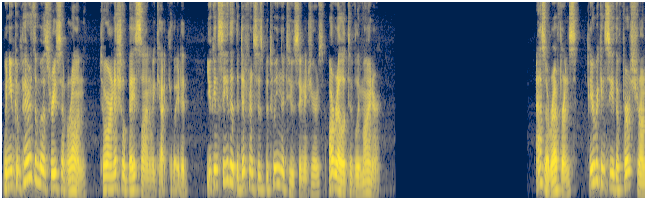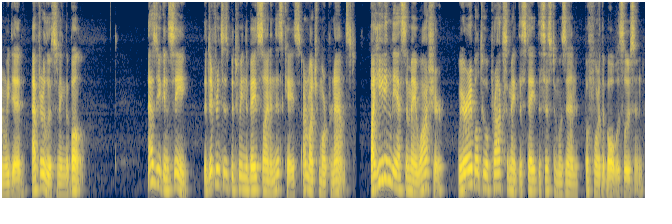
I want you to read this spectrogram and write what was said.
When you compare the most recent run to our initial baseline we calculated, you can see that the differences between the two signatures are relatively minor. As a reference, here we can see the first run we did after loosening the bolt. As you can see, the differences between the baseline in this case are much more pronounced. By heating the SMA washer, we were able to approximate the state the system was in before the bolt was loosened.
